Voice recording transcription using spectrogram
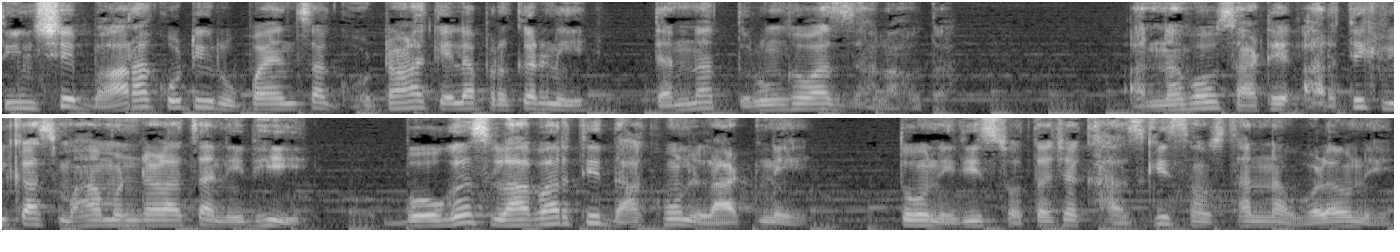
तीनशे बारा कोटी रुपयांचा घोटाळा केल्याप्रकरणी त्यांना तुरुंगवास झाला होता. अण्णाभाऊ साठे आर्थिक विकास महामंडळाचा निधी बोगस लाभार्थी दाखवून लाटणे तो निधी स्वतःच्या खासगी संस्थांना वळवणे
